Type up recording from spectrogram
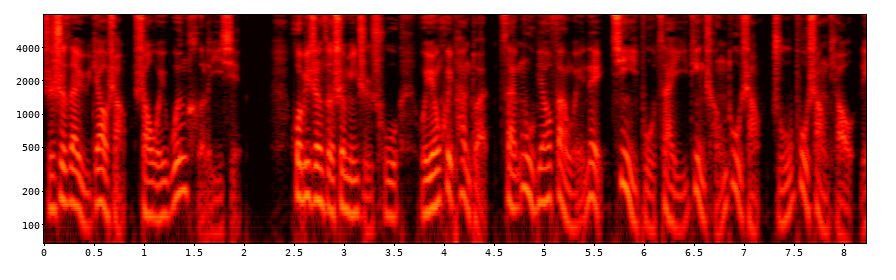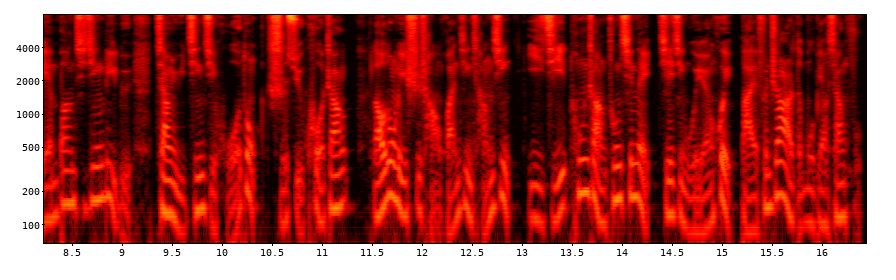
只是在语调上稍微温和了一些。货币政策声明指出，委员会判断在目标范围内进一步在一定程度上逐步上调联邦基金利率，将与经济活动持续扩张、劳动力市场环境强劲以及通胀中期内接近委员会百分之二的目标相符。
